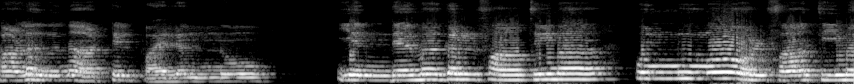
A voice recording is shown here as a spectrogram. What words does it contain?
കളവ് നാട്ടിൽ പരന്നു. എന്റെ മകൾ ഫാത്തിമ പൊന്നുമോൾ ഫാത്തിമ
